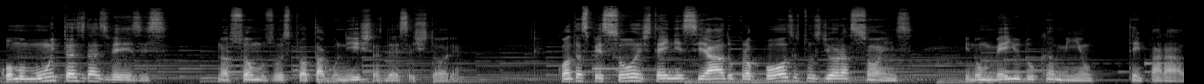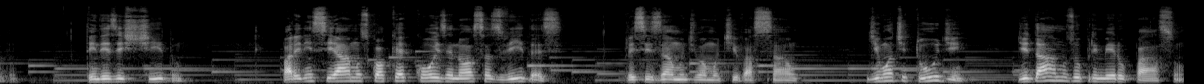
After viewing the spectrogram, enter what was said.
como muitas das vezes nós somos os protagonistas dessa história. Quantas pessoas têm iniciado propósitos de orações e no meio do caminho têm parado, têm desistido, para iniciarmos qualquer coisa em nossas vidas, precisamos de uma motivação, de uma atitude, de darmos o primeiro passo.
